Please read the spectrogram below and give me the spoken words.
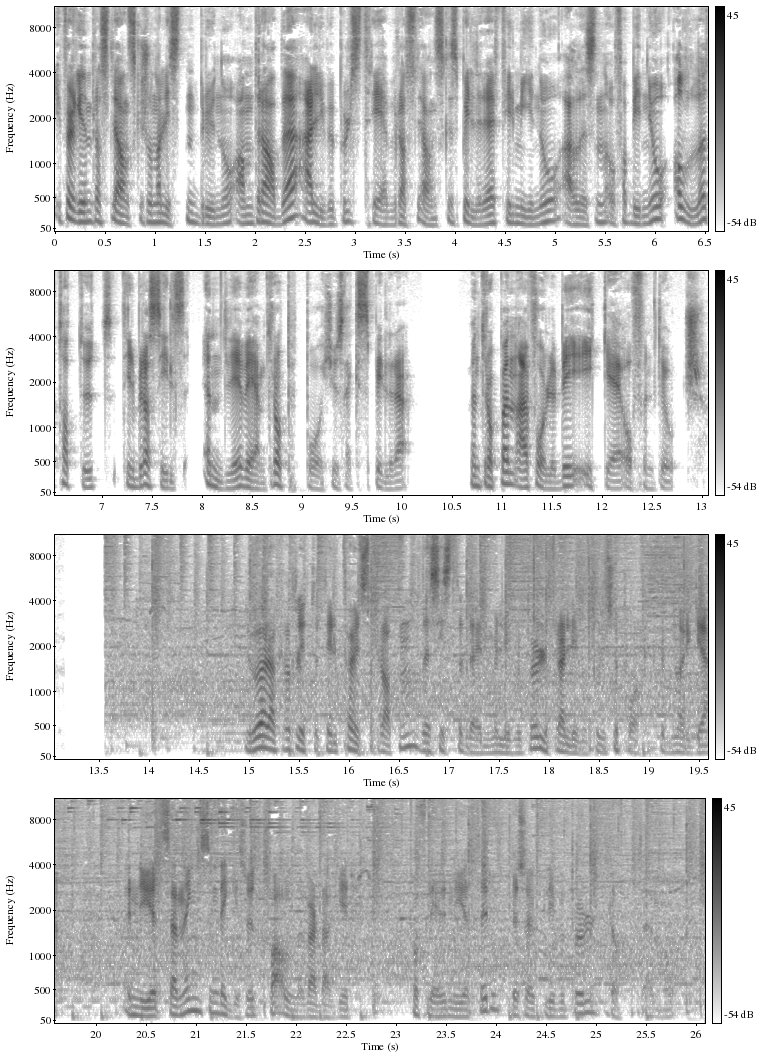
Ifølge den brasilianske journalisten Bruno Andrade er Liverpools tre brasilianske spillere Firmino, Alison og Fabinho alle tatt ut til Brasils endelige VM-tropp på 26 spillere men troppen er foreløpig ikke offentliggjort. Du har akkurat lyttet til pausepraten det siste døgnet med Liverpool fra Liverpool supporterklubb Norge. En nyhetssending som legges ut på alle hverdager. For flere nyheter, besøk liverpool.no.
